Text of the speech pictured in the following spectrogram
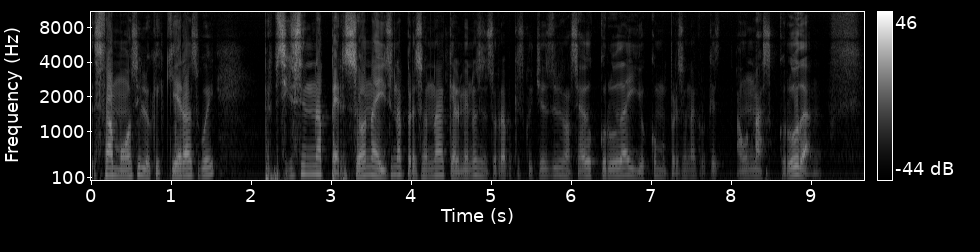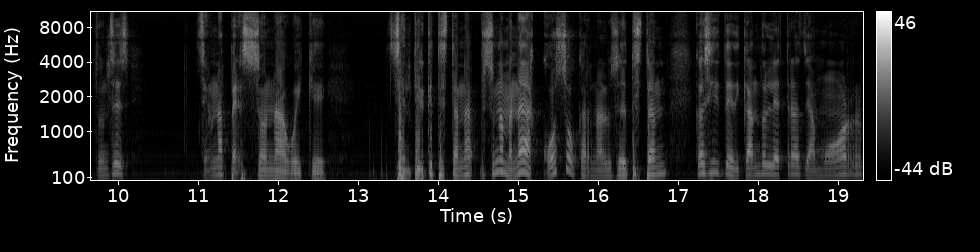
es famoso y lo que quieras, güey. Pero pues sigue siendo una persona. Y es una persona que al menos en su rap que escuché es demasiado cruda. Y yo como persona creo que es aún más cruda, ¿no? Entonces, ser una persona, güey, que. Sentir que te están. a- Es una manera de acoso, carnal. O sea, te están casi dedicando letras de amor.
